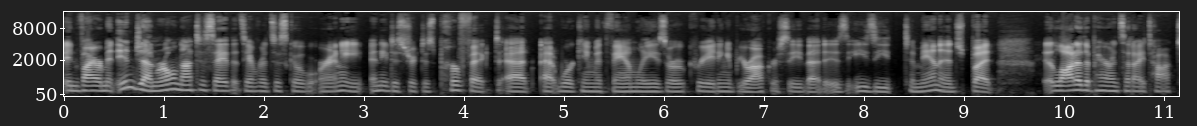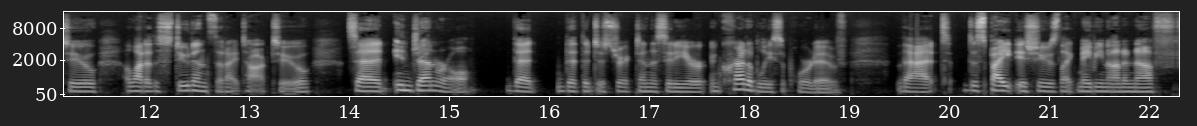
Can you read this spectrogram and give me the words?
environment in general not to say that San Francisco or any any district is perfect at at working with families or creating a bureaucracy that is easy to manage but a lot of the parents that I talked to a lot of the students that I talked to said in general that that the district and the city are incredibly supportive that despite issues like maybe not enough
